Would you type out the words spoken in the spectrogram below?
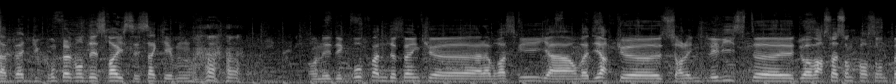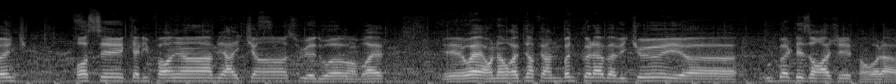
Ça peut être du complètement destroy, c'est ça qui est bon. On est des gros fans de punk euh, à la brasserie. On va dire que sur une playlist, euh, il doit y avoir 60% de punk. Français, californien, américain, suédois, enfin, bref. Et ouais, on aimerait bien faire une bonne collab avec eux et euh, ou le bal des enragés. Enfin voilà,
